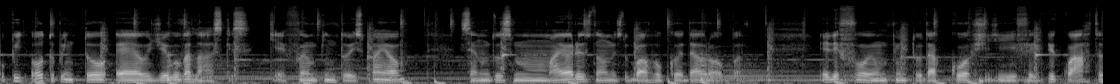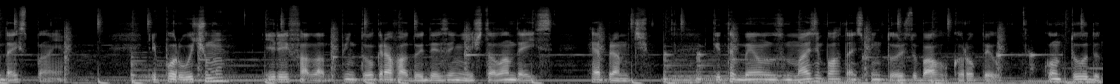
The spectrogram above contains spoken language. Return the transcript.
O outro pintor é o Diego Velázquez, que foi um pintor espanhol, sendo um dos maiores nomes do barroco da Europa. Ele foi um pintor da corte de Felipe IV da Espanha. E por último, irei falar do pintor, gravador e desenhista holandês Rembrandt, que também é um dos mais importantes pintores do barroco europeu. Contudo,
